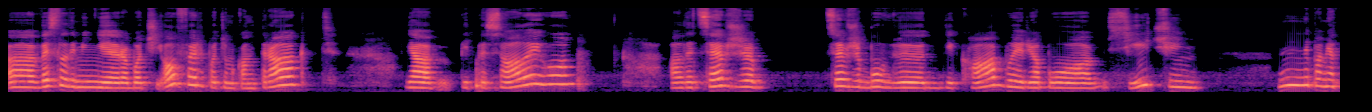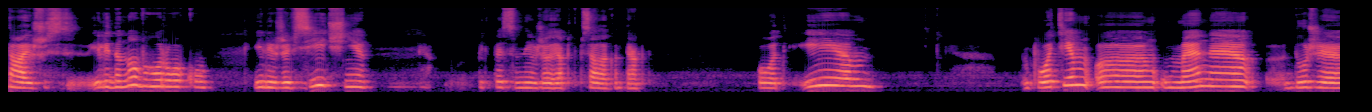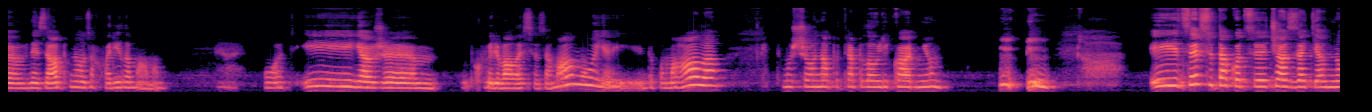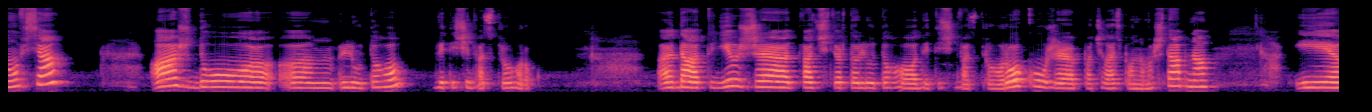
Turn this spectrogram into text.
Е, Вислали мені робочий офер, потім контракт. Я підписала його, але це вже, це вже був е, декабрь або січень. Не пам'ятаю, щось ілі до Нового року, ілі вже в січні. Підписаний вже, я підписала контракт. От. І потім е, у мене дуже внезапно захворіла мама. От. І я вже хвилювалася за маму, я їй допомагала, тому що вона потрапила у лікарню. І це все так от час затягнувся аж до ем, лютого 2022 року. Е, Да, тоді вже 24 лютого 2022 року вже почалась повномасштабна. І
